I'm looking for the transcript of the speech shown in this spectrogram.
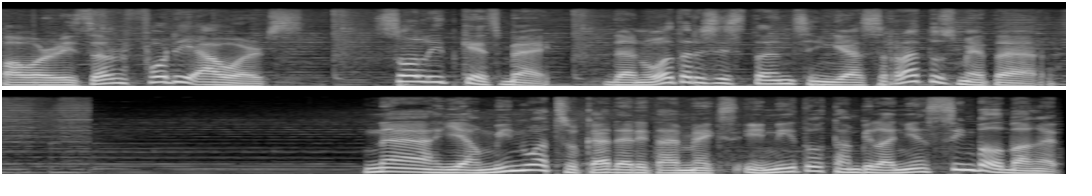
Power reserve 40 hours. Solid cashback dan water resistance hingga 100 meter. Nah, yang Minwat suka dari Timex ini tuh tampilannya simple banget.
